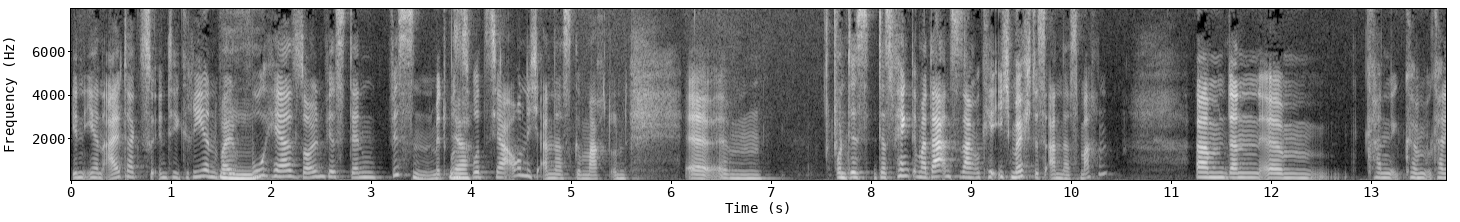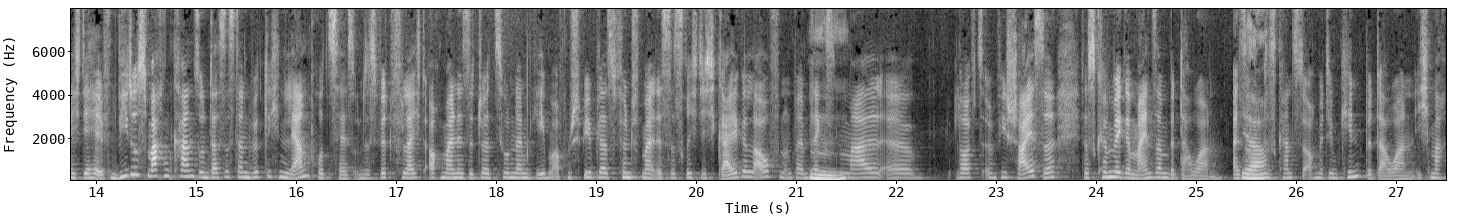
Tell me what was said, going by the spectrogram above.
in ihren Alltag zu integrieren, weil woher sollen wir es denn wissen? Mit uns Ja. wurde es ja auch nicht anders gemacht. Und, äh, ähm, und das, das fängt immer da an zu sagen, okay, ich möchte es anders machen. Ähm, dann ähm, kann, können, kann ich dir helfen, wie du es machen kannst. Und das ist dann wirklich ein Lernprozess. Und es wird vielleicht auch mal eine Situation dann geben auf dem Spielplatz. Fünfmal ist es richtig geil gelaufen und beim Mhm. sechsten Mal äh, läuft es irgendwie scheiße. Das können wir gemeinsam bedauern. Also Ja. das kannst du auch mit dem Kind bedauern. Ich mach,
